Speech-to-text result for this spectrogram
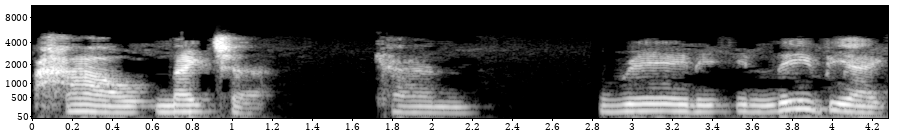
how nature can really alleviate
